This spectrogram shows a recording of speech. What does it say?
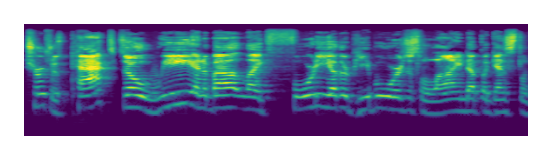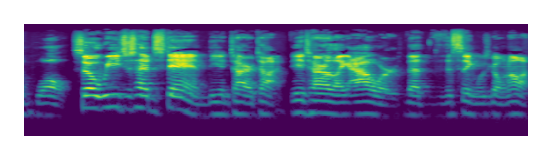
church was packed. So we and about like 40 other people were just lined up against the wall. So we just had to stand the entire time, the entire like hour that this thing was going on.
